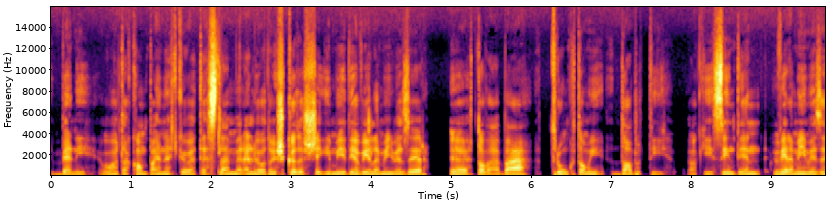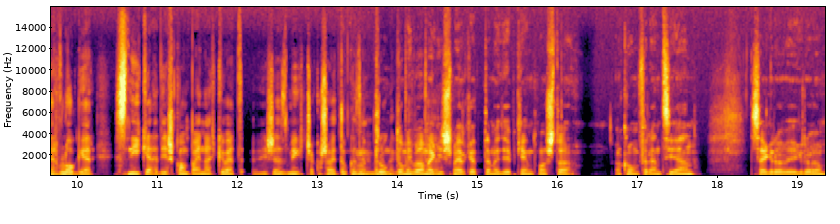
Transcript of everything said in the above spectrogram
Benny volt a kampány nagykövete, Slammer előadó és közösségi média véleményvezér. Továbbá Trunk Tomi Double T aki szintén véleményvezér, vlogger, sneakerhedés kampány nagykövet, és ez még csak a sajtóközleményben. Trump Tomival megismerkedtem egyébként most a, a konferencián, szegről végről.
